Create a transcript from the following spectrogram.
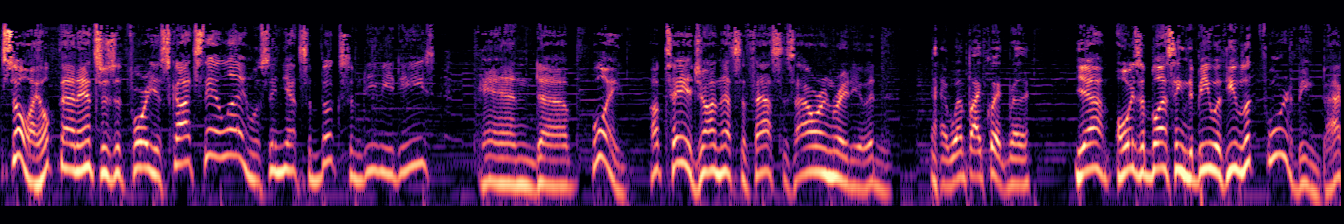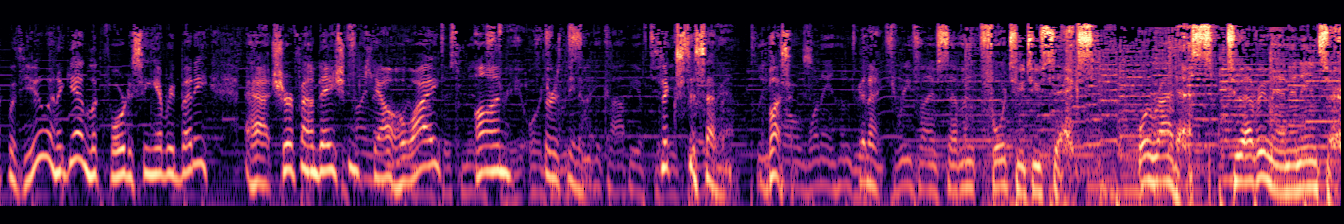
So I hope that answers it for you. Scott, stay in line. We'll send you out some books, some DVDs. And uh, boy, I'll tell you, John, that's the fastest hour in radio, isn't it? it went by quick, brother. Yeah, always a blessing to be with you. Look forward to being back with you. And again, look forward to seeing everybody at Sure Foundation, Keaau, Hawaii on Thursday night, 6 to 7. Blessings. Good night. 357-4226. Or write us to Every Man an Answer,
